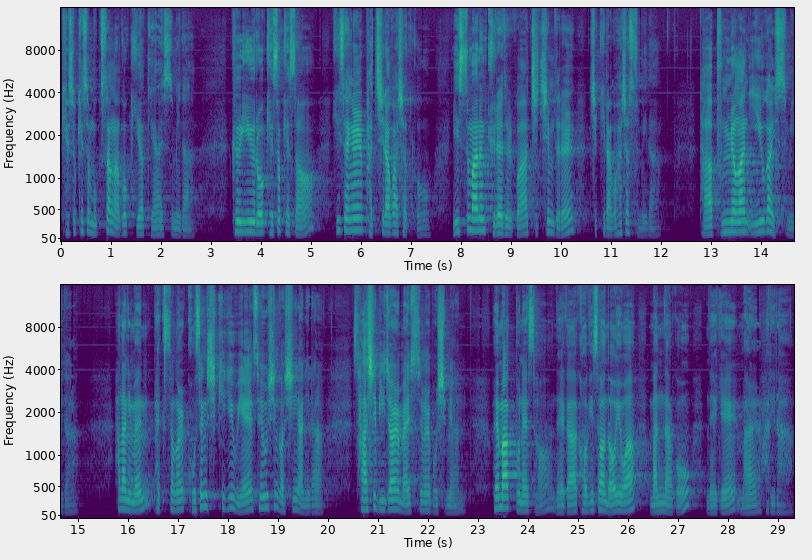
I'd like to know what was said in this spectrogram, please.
계속해서 묵상하고 기억해야 했습니다. 그 이유로 계속해서 희생을 바치라고 하셨고 이 수많은 규례들과 지침들을 지키라고 하셨습니다. 다 분명한 이유가 있습니다. 하나님은 백성을 고생시키기 위해 세우신 것이 아니라 42절 말씀을 보시면 회막분에서 내가 거기서 너희와 만나고 내게 말하리라.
